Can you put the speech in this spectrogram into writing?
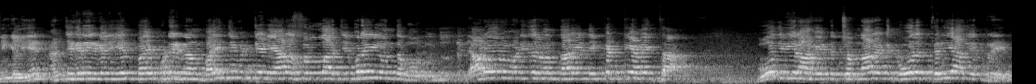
நீங்கள் ஏன் அஞ்சுகிறீர்கள்? ஏன் பயப்படுகிறீர்கள்? நான் பயந்து விட்டேன். யார சொல்லா ஜிப்ரையில் வந்தபோது யாரோ ஒரு மனிதர் வந்தார் என்னை கட்டி அணைத்தார். ஓதுவீராக என்று சொன்னார் எனக்கு ஓத தெரியாது என்றேன்.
